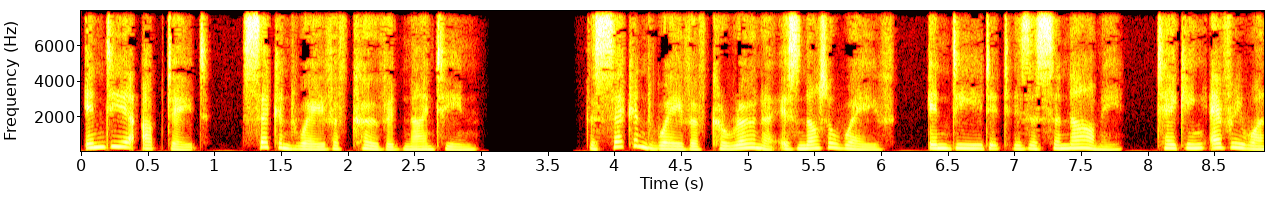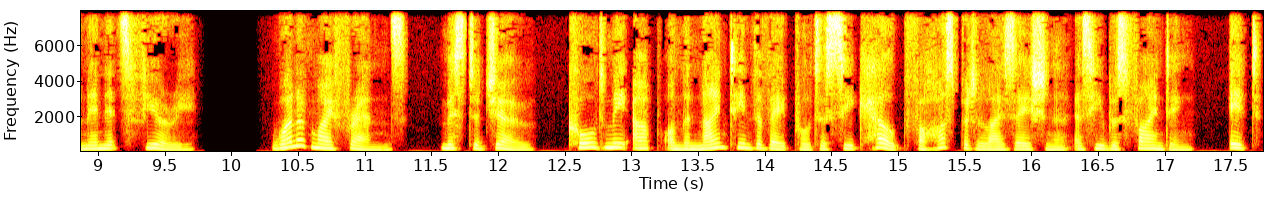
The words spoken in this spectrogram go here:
India update Second wave of COVID 19. The second wave of corona is not a wave, indeed, it is a tsunami, taking everyone in its fury. One of my friends, Mr. Joe, called me up on the 19th of April to seek help for hospitalization as he was finding it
